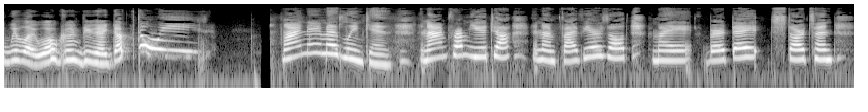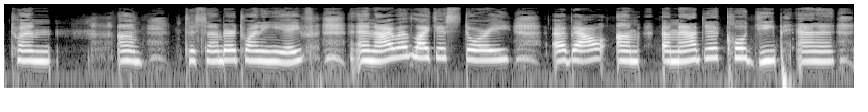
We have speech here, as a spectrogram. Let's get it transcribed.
Willow. Welcome to my Up Stories. My name is Lincoln, and I'm from Utah, and I'm five years old. My birthday starts on twin, um, December 28th, and I would like a story about um, a magical Jeep and a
